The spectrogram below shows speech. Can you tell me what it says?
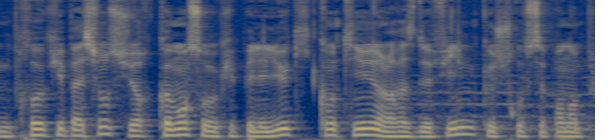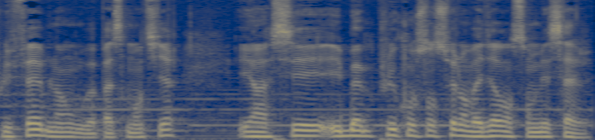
Une préoccupation sur comment sont occupés les lieux qui continue dans le reste de film, que je trouve cependant plus faible, hein, on va pas se mentir, et, assez, et même plus consensuel on va dire dans son message.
